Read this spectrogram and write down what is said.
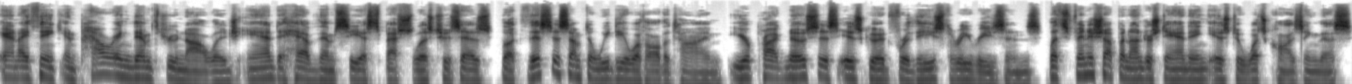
And I think empowering them through knowledge and to have them see a specialist who says, look, this is something we deal with all the time. Your prognosis is good for these three three reasons. Let's finish up an understanding as to what's causing this.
